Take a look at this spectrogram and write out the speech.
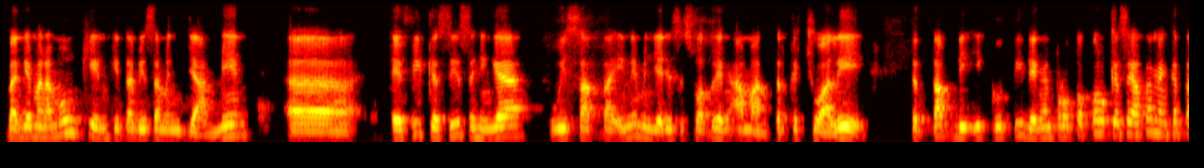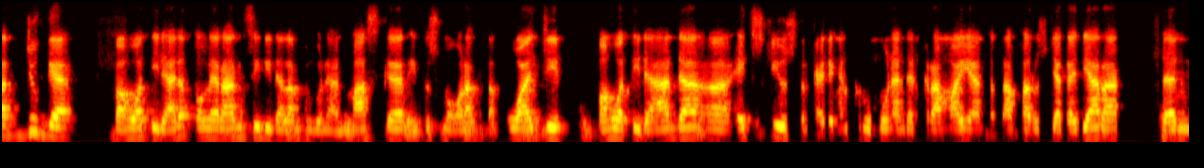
bagaimana mungkin kita bisa menjamin uh, efficacy sehingga wisata ini menjadi sesuatu yang aman, terkecuali tetap diikuti dengan protokol kesehatan yang ketat juga bahwa tidak ada toleransi di dalam penggunaan masker. Itu semua orang tetap wajib bahwa tidak ada uh, excuse terkait dengan kerumunan dan keramaian. Tetap harus jaga jarak dan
